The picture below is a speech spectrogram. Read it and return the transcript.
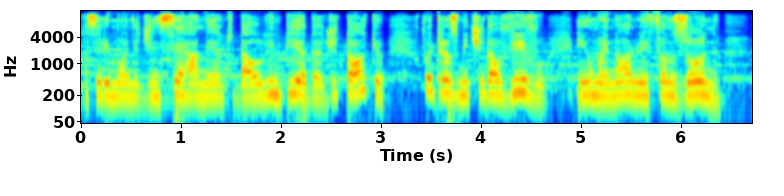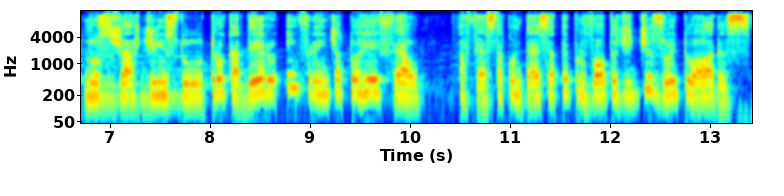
A cerimônia de encerramento da Olimpíada de Tóquio foi transmitida ao vivo em uma enorme fanzone nos jardins do Trocadeiro, em frente à Torre Eiffel. A festa acontece até por volta de 18 horas.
